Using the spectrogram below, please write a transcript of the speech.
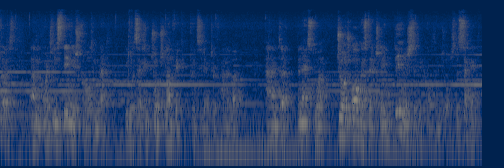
George I, um, or at least the English called him that. He was actually George Ludwig, Prince Elector of Hanover. And uh, the next one, George August actually, the English simply called him George II.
